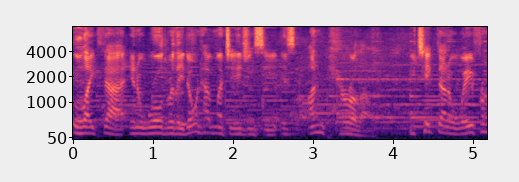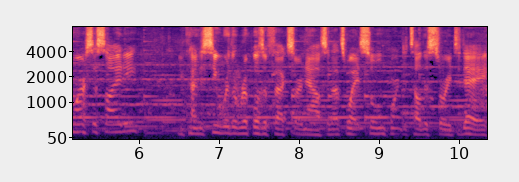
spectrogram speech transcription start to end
like that in a world where they don't have much agency is unparalleled. You take that away from our society, you kind of see where the ripples effects are now. So that's why it's so important to tell this story today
